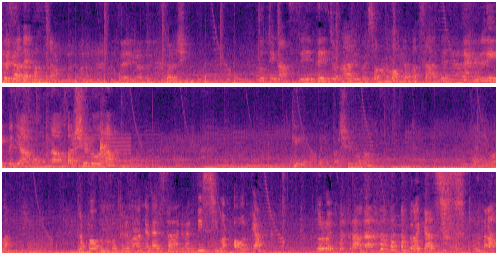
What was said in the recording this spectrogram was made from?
questa destra. Sala 5 tutti i nastri dei telegiornali dove sono le morte ammazzate. Lì vediamo una Barcellona. Che grande che Barcellona. E andiamo avanti. Tra poco incontreremo alla mia destra la grandissima Olga. Non l'ho incontrata. Dove cazzo sta?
